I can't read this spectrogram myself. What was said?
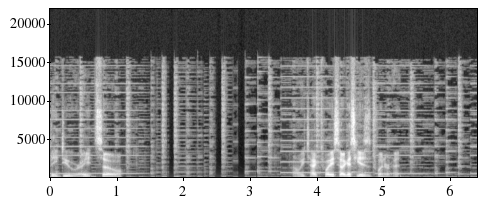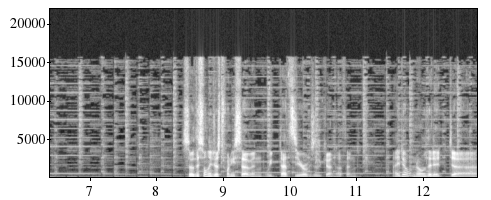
they do, right? So... Oh, he attacked twice, so I guess he is a twin rat. So this only does 27. We, that's zero because it's got nothing. I don't know that it uh,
